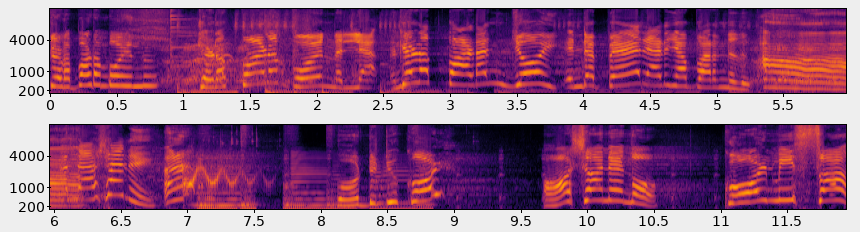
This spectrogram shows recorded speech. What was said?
കിടപ്പാടം പോയെന്ന്? കിടപ്പാടം പോയെന്നല്ല. കിടപ്പാടം ജോയ്. എന്റെ പേരാണ് ഞാൻ പറഞ്ഞത്. ആശാനെ. വാട്ട് ഡിഡ് യു കോൾ ആശാനെന്നോ? Call me sir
